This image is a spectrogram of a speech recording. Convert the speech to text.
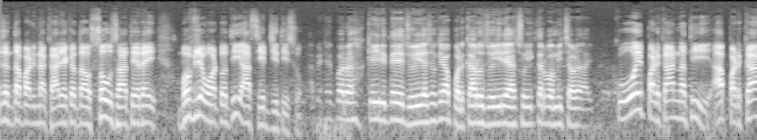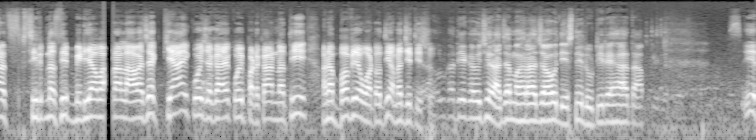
જનતા પાર્ટીના કાર્યકર્તાઓ સૌ સાથે રહી ભવ્ય વોટોથી આ સીટ જીતીશું. આ બેઠક પર કઈ રીતે જોઈ રહ્યા છો? કે આ પડકારો જોઈ રહ્યા છો? એક તરફ અમિત ચાવડા કોઈ પડકાર નથી. આ પડકાર સિર્ફ ને સિર્ફ મીડિયાવાળા લાવે છે. ક્યાંય કોઈ જગાએ કોઈ પડકાર નથી અને ભવ્ય વોટોથી અમે જીતીશું. કહ્યું છે રાજા મહારાજાઓ દેશને લૂંટી રહ્યા હતા? એ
